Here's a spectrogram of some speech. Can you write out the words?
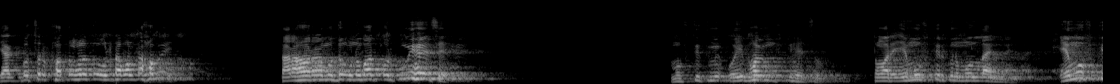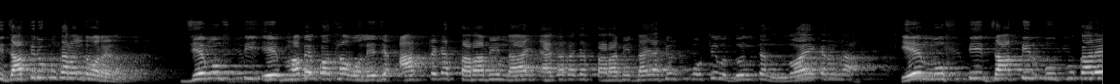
এক বছর খতম হলে তো উল্টা পাল্টা হবে তারাহরার মধ্যে অনুবাদ ওরকমই হয়েছে। মুফতি, তুমি ওইভাবে মুফতি হয়েছো। তোমার এ মুফতির কোনো মূল্যায়ন নেই। এ মুফতি জাতির উপকার আনতে পারে না। যে মুফতি এভাবে কথা বলে যে আট টাকার তারাবি নাই, এগারো টাকার তারাবি নাই একেবারে কঠিন দৈনিকটা নয় কেন না? এ মুফতি জাতির উপকারে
